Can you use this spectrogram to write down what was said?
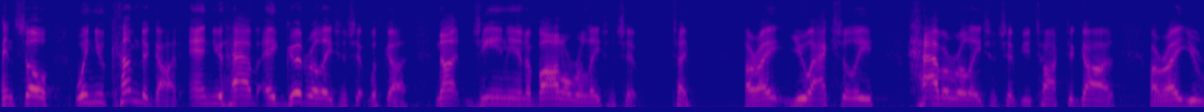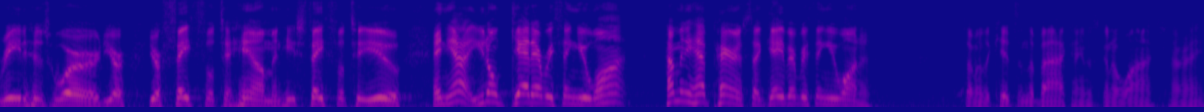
And so when you come to God and you have a good relationship with God, not genie in a bottle relationship type, all right? You actually have a relationship. You talk to God all right? You read his word. You're, you're faithful to him, and he's faithful to you. And yeah, you don't get everything you want. How many have parents that gave everything you wanted? Some of the kids in the back, I'm just going to watch, all right?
